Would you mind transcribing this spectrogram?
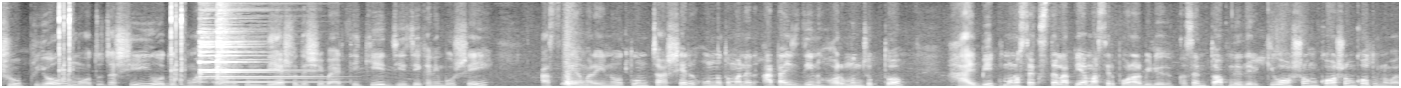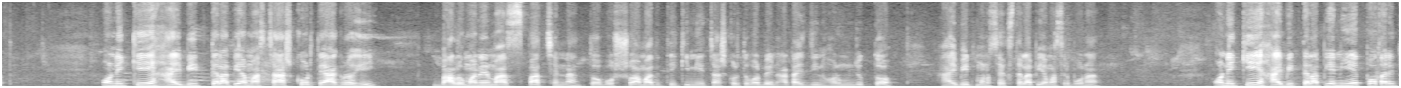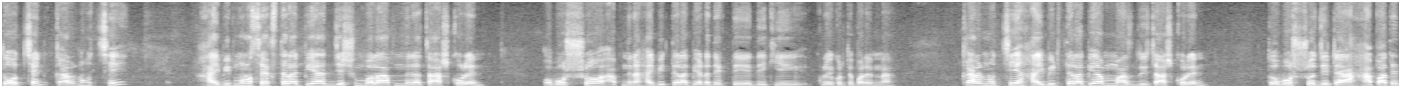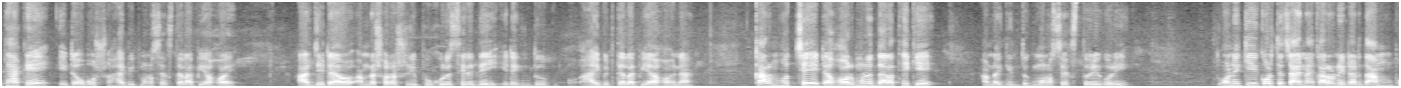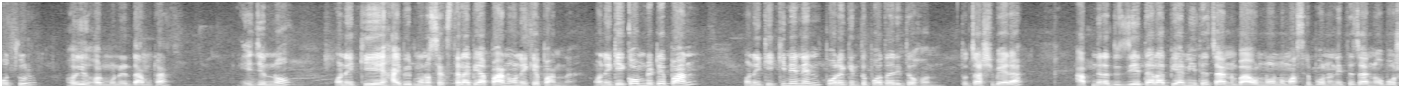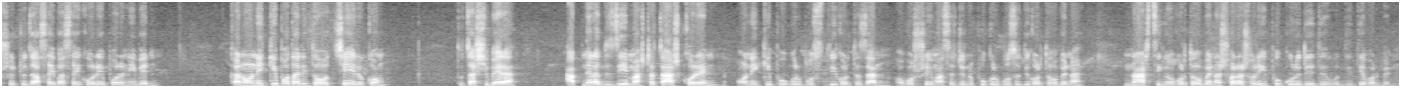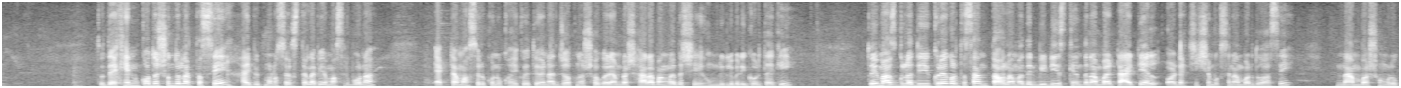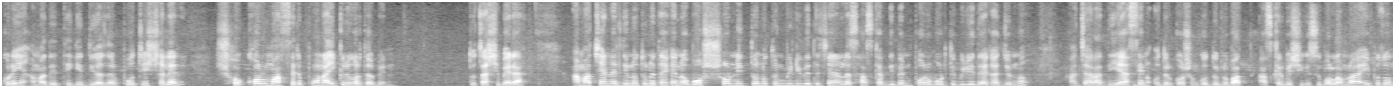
সুপ্রিয় মতো চাষি ও দোতম আসসালামাইকুম দেশ ও দেশের বাইরে থেকে যে যেখানে বসেই আজকে আমার এই নতুন চাষের উন্নত মানের আঠাইশ দিন হরমোনযুক্ত হাইব্রিড মনোসেক্স তেলাপিয়া মাছের পোনার ভিডিও দেখতেছেন, তো আপনাদেরকে অসংখ্য অসংখ্য ধন্যবাদ। অনেকে হাইব্রিড তেলাপিয়া মাছ চাষ করতে আগ্রহী, ভালো মানের মাছ পাচ্ছেন না, তো অবশ্য আমাদের থেকে নিয়ে চাষ করতে পারবেন আঠাইশ দিন হরমোনযুক্ত হাইব্রিড মনোসেক্স তেলাপিয়া মাছের পোনা। অনেকেই হাইব্রিড তেলাপিয়া নিয়ে প্রতারিত হচ্ছেন, কারণ হচ্ছে হাইব্রিড মনোসেক্স তেলাপিয়া যে সম্বলা আপনারা চাষ করেন, অবশ্য আপনারা হাইব্রিড তেলাপিয়াটা দেখতে দেখিয়ে ক্রয় করতে পারেন না। কারণ হচ্ছে হাইব্রিড তেলাপিয়া মাছ যদি চাষ করেন, তো অবশ্য যেটা হাঁপাতে থাকে, এটা অবশ্য হাইব্রিড মনোসেক্স তেলাপিয়া হয়। আর যেটা আমরা সরাসরি পুকুরে ছেড়ে দিই, এটা কিন্তু হাইব্রিড তেলাপিয়া হয় না। কারণ হচ্ছে এটা হরমোনের দ্বারা থেকে আমরা কিন্তু মনোসেক্স তৈরি করি। তো অনেকেই করতে চায় না, কারণ এটার দাম প্রচুর হয় হরমোনের দামটা। এই জন্য অনেকে হাইব্রিড মনোসেক্স থেরাপিয়া পান, অনেকে পান না। অনেকে কম রেটে পান, অনেকে কিনে নেন, পরে কিন্তু প্রতারিত হন। তো চাষি ভাইরা আপনারা যদি যে তেলাপিয়া নিতে চান বা অন্য অন্য মাছের পোনা নিতে চান, অবশ্যই একটু যাচাই বাছাই করে পরে নেবেন। কারণ অনেকে প্রতারিত হচ্ছে এরকম। তো চাষি ভাইরা আপনারা যদি এই মাছটা চাষ করেন, অনেকে পুকুর প্রস্তুতি করতে চান, অবশ্যই মাছের জন্য পুকুর প্রস্তুতি করতে হবে না। নার্সিংও করতে হবে না, সরাসরি পুকুরে দিতে দিতে পারবেন। তো দেখেন কত সুন্দর লাগতেছে হাইব্রিড মনোসেক্স তেলাপিয়া মাছের বোনা একটা মাছের কোনো ক্ষয়ক্ষতি হয় না, যত্ন সহকারে আমরা সারা বাংলাদেশে হোম ডেলিভারি করে থাকি। তো এই মাছগুলো দিয়ে করে করতে চান, তাহলে আমাদের বিডিও কেন্দ্র নাম্বার টাইটেল ও ডেসক্রিপশন বক্সে নাম্বার দেওয়া আছে। নাম্বার সংগ্রহ করে আমাদের থেকে দুই হাজার পঁচিশ সালের সকল মাছের পোনাই করে করতে পারবেন। তো চাষি বেড়া আমার চ্যানেল দিয়ে নতুন থাকেন অবশ্য নিত্য নতুন ভিডিও পেতে চ্যানেলে সাবস্ক্রাইব দিবেন। পরবর্তী ভিডিও দেখার জন্য। আর যারা দিয়ে আসেন ওদেরকে অসংখ্য ধন্যবাদ। আজকের বেশি কিছু বললাম না, এই পর্যন্ত।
